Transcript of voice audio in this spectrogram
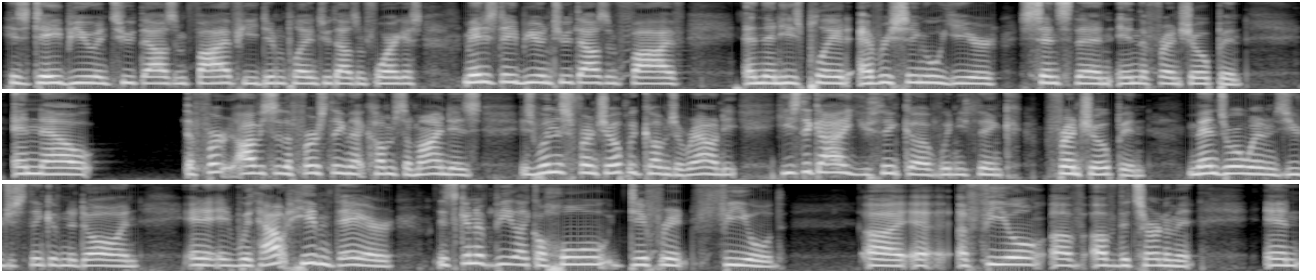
his debut in 2005. He didn't play in 2004, I guess. Made his debut in 2005, and then he's played every single year since then in the French Open. And now, the first, obviously, the first thing that comes to mind is is when this French Open comes around. He, he's the guy you think of when you think French Open, men's or women's. You just think of Nadal, and and it, without him there, it's gonna be like a whole different field, uh, a, a feel of of the tournament, and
